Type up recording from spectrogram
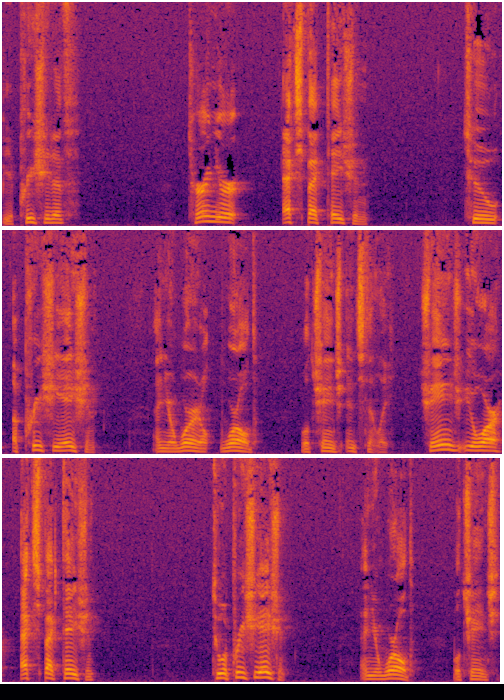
be appreciative. Turn your expectation to appreciation, and your world, world will change instantly. Change your expectation to appreciation, and your world will change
